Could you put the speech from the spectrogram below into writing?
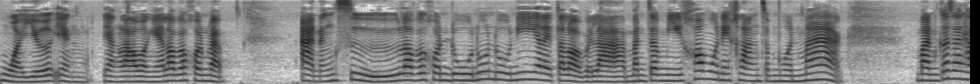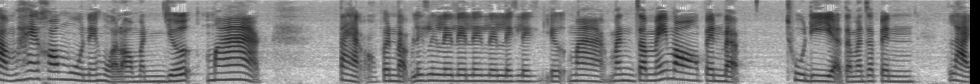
หัวเยอะอย่างอย่างเราอย่างเงี้ย เราเป็นคนแบบอ่านหนังสือ เราเป็นคนดูนู่นดูนี่อะไรตลอดเวลา มันจะมีข้อมูลในคลังจำนวนมาก มันก็จะทำให้ข้อมูลในหัวเรามันเยอะมาก แตกออกเป็นแบบเล็กๆๆๆๆๆเยอะมาก มันจะไม่มองเป็นแบบ 2D อะแต่มันจะเป็น หลาย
